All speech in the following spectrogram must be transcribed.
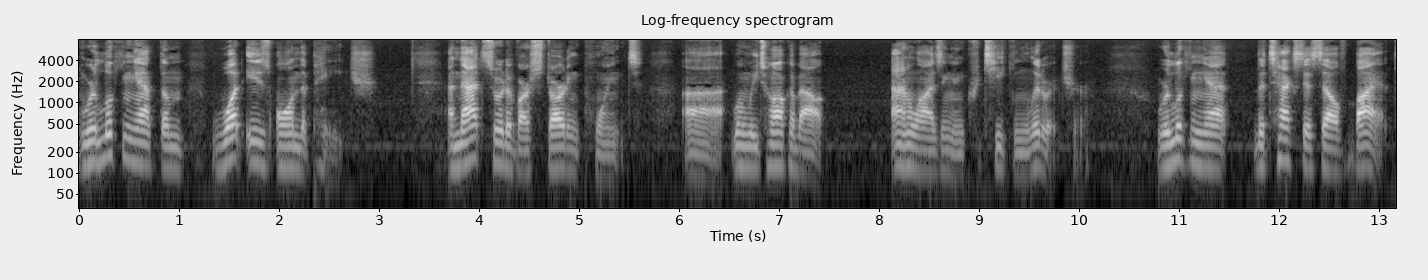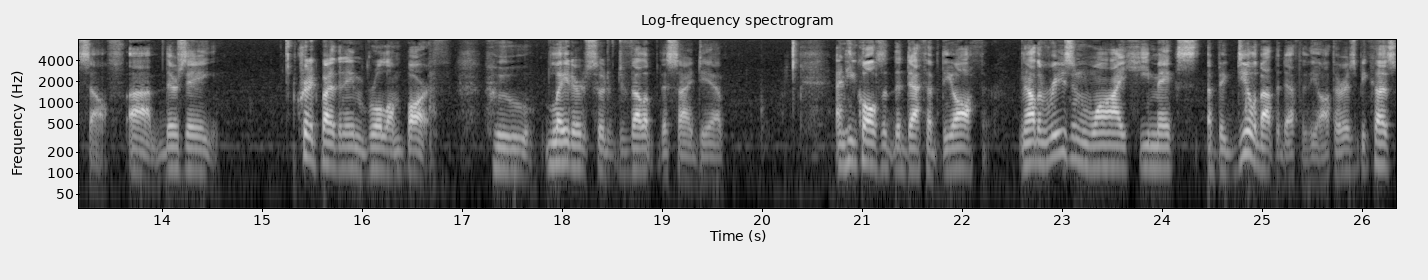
We're looking at them what is on the page. And that's sort of our starting point uh, when we talk about analyzing and critiquing literature. We're looking at the text itself by itself. Uh, there's a critic by the name of Roland Barthes who later sort of developed this idea, and he calls it the death of the author. Now, the reason why he makes a big deal about the death of the author is because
